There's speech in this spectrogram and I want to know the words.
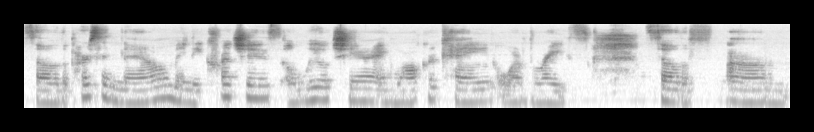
So the person now may need crutches, a wheelchair, a walker cane, or a brace. So the um,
